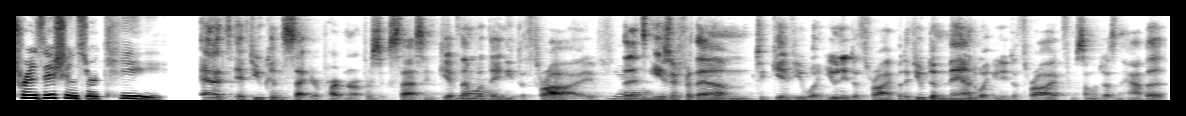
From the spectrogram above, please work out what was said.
Transitions are key and it's if you can set your partner up for success and give them what they need to thrive then it's easier for them to give you what you need to thrive but if you demand what you need to thrive from someone who doesn't have it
